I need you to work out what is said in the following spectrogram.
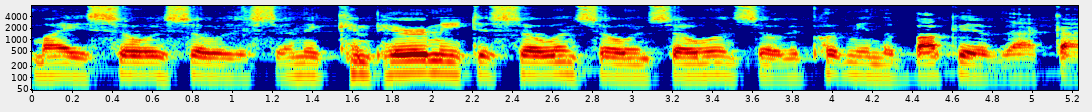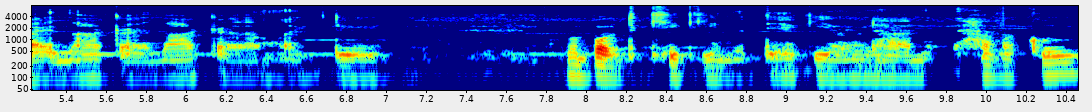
my so and so is," and they compare me to so and so and so and so. They put me in the bucket of that guy and that guy and that guy. I'm like, dude, I'm about to kick you in the dick. You don't even have, have a clue.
